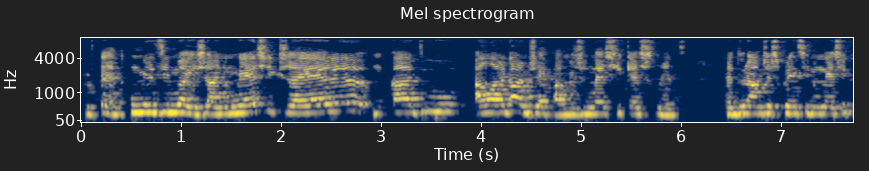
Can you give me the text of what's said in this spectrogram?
Portanto, um mês e meio já no México já era um bocado a alargarmos. É pá, mas o México é excelente. Adorámos a experiência no México.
